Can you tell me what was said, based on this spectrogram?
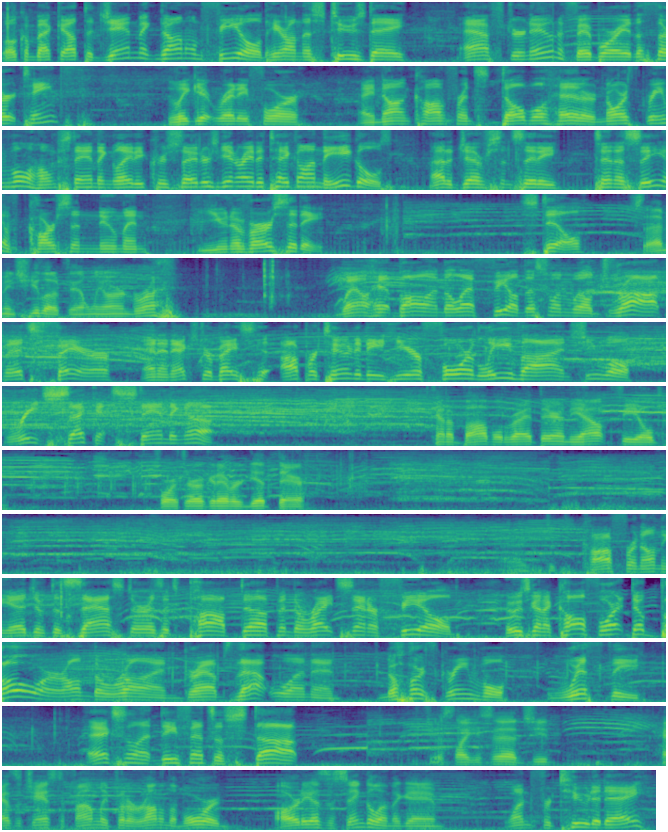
Welcome back out to Jan McDonald Field here on this Tuesday afternoon February the 13th we get ready for a non-conference doubleheader. North Greenville, homestanding Lady Crusaders, getting ready to take on the Eagles out of Jefferson City, Tennessee of Carson Newman University. Still. So that means she let up the only earned run. Well hit ball into left field. This one will drop. It's fair. And an extra base opportunity here for Levi, and she will reach second standing up. Kind of bobbled right there in the outfield before a throw could ever get there. Coffrin on the edge of disaster as it's popped up into right center field. Who's going to call for it? DeBoer on the run. Grabs that one, and North Greenville with the excellent defensive stop. Just like you said, she has a chance to finally put a run on the board. Already has a single in the game. One for two today.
